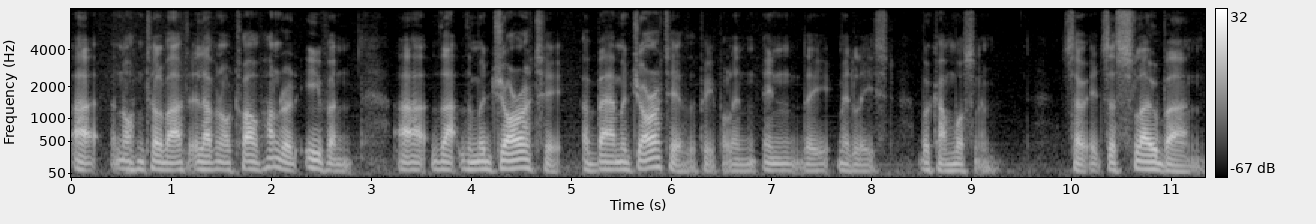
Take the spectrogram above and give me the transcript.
uh, not until about 11 or 1200 even uh, that the majority, a bare majority of the people in, in the Middle East become Muslim. So it's a slow burn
